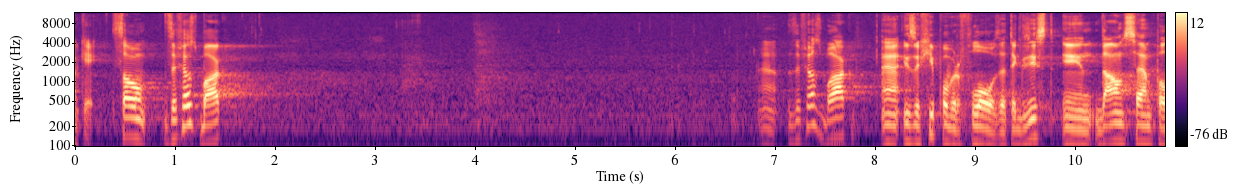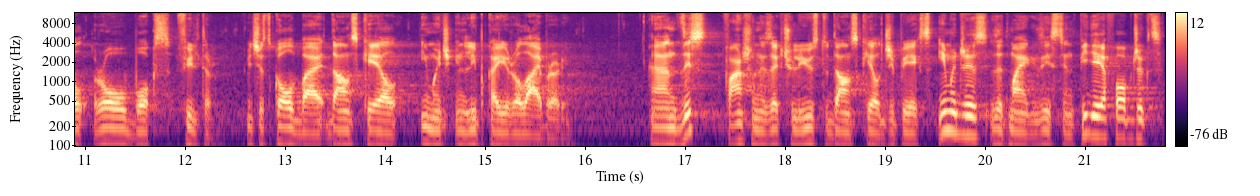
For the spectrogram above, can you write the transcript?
Okay, so the first bug uh, the first bug uh, is a heap overflow that exists in downsample raw box filter, which is called by downscale image in libcairo library. And this function is actually used to downscale GPX images that might exist in PDF objects.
